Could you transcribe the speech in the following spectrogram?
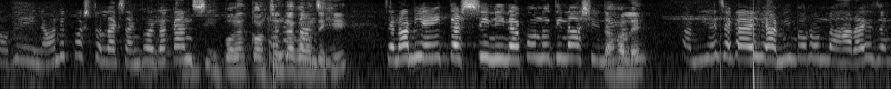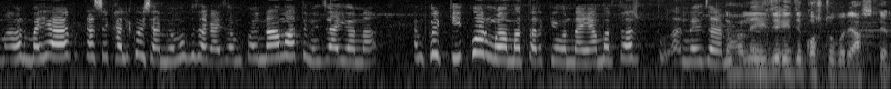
হবেই না অনেক কষ্ট লাগছে আমি কাঁদছি। বলেন চিন্তা করেন দেখি। আমি এই দেশ চিনি না কোনোদিন আসি তাহলে? আমি এই জায়গায়, আমি বরং হারাই যাম। আমার মাইয়ার কাছে খালি কইছে, আমি অমুক জায়গায় যাম। কই না মা, তুমি যাইও না। আমি কই, কি করব? আমার তো আর কেউ নাই। আমার তো আর নেই যাম তাহলে এই যে এই যে কষ্ট করে আসলেন,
